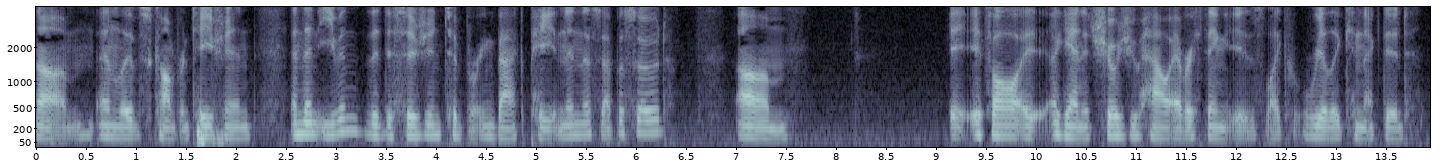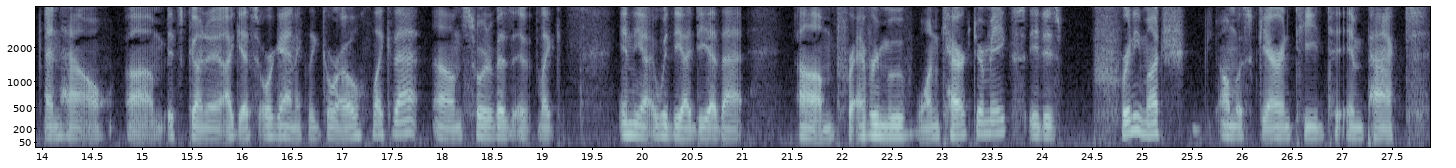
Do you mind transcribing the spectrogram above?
um, and Liv's confrontation, and then even the decision to bring back Peyton in this episode, um, it, it's all it, again. It shows you how everything is like really connected and how um, it's gonna, I guess, organically grow like that. Um, sort of as if like in the with the idea that um, for every move one character makes, it is pretty much almost guaranteed to impact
